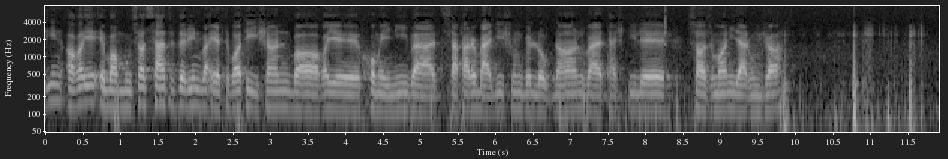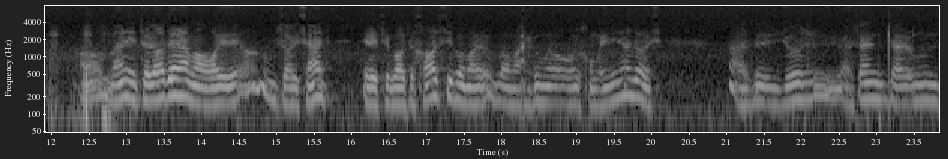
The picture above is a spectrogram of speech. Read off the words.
این آقای امام موسا صدر دارین و ارتباط ایشان با آقای خمینی و سفر بعدیشون به لبنان و تشکیل سازمانی در اونجا؟ من اطلاع دارم آقای موسای صدر ارتباط خاصی با مرحوم آقای خمینی نداشت. از جز اصلا در اون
